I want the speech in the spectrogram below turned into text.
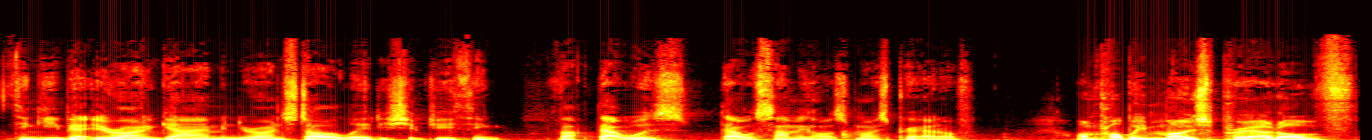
thinking about your own game and your own style of leadership? Do you think, fuck, that was that was something I was most proud of? I'm probably most proud of,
